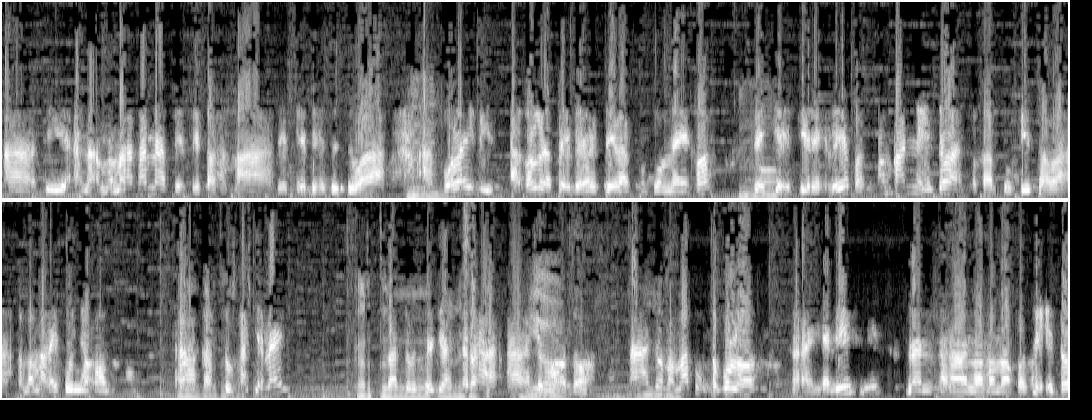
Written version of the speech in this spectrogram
ah, si anak mama kan DP KK, DP beasiswa. Aku lagi di, aku dapat BLT langsung tunai kok. Saya Cirere pasang kan itu atau kartu visa lah. Mama lagi punya om. Ah, Oh, kartu kartu aja lah. kartu, Kartu sejahtera. Ah, Iya. semua tuh. Ah, itu mama pun sepuluh. Nah, jadi dan uh, mama kosi itu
